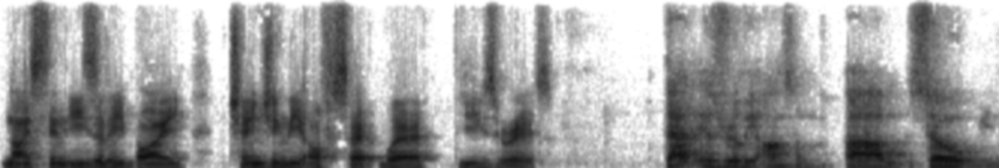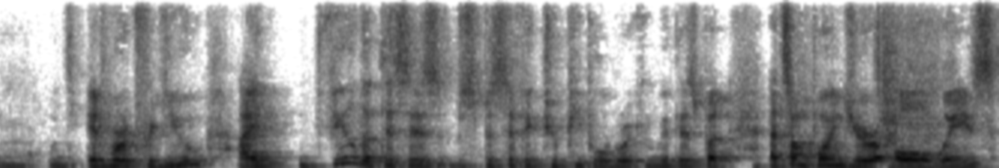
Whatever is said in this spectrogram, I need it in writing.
nicely and easily by changing the offset where the user is. That is really awesome. Um, so it worked for you. I feel that this is specific to people working with this, but at some point you're always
